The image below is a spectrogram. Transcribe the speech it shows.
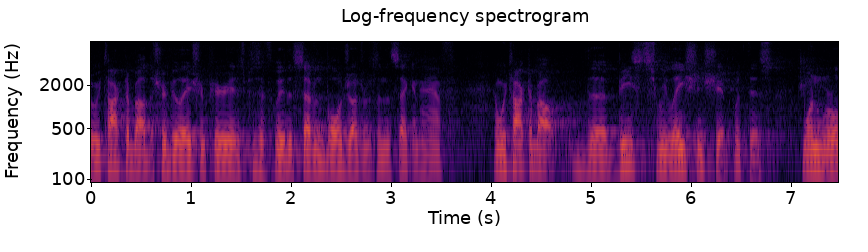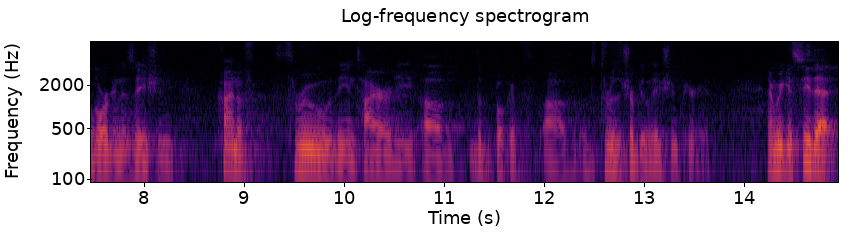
So we talked about the tribulation period, specifically the seven bowl judgments in the second half. And we talked about the beast's relationship with this one world organization kind of through the entirety of the book of, through the tribulation period. And we can see that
